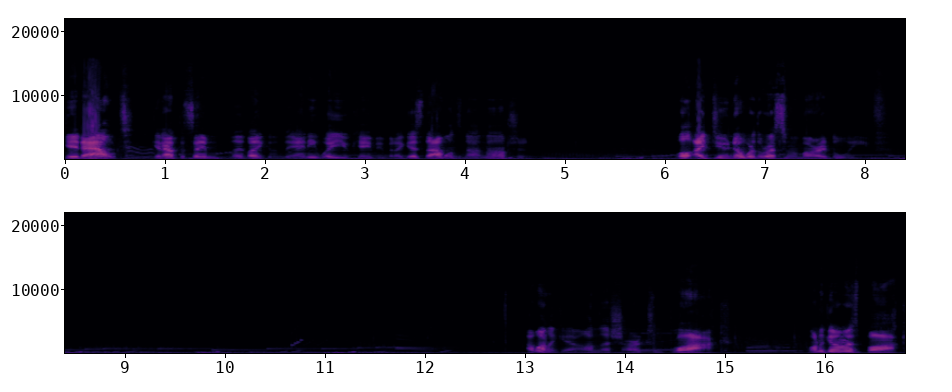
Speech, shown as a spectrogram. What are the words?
Get out. Get out the same, like, any way you came in, but I guess that one's not an option. Well, I do know where the rest of them are, I believe. I want to get on the shark's block. I want to get on his block.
